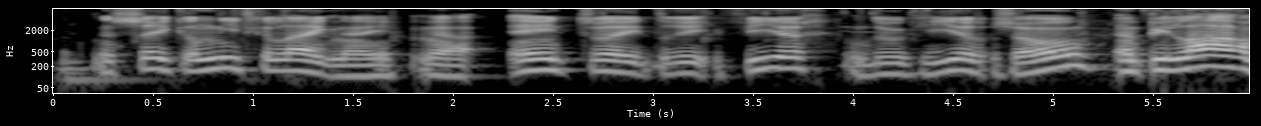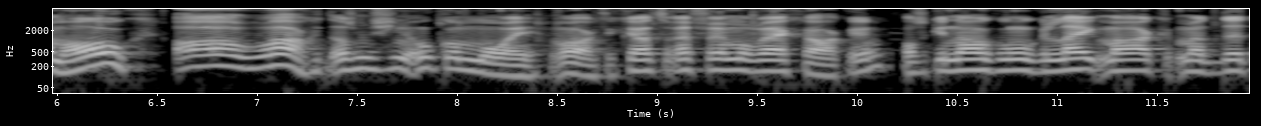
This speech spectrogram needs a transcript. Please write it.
Dat is zeker niet gelijk, nee. Ja, 1, 2, 3, 4. Dan doe ik hier zo. Een pilaar omhoog. Oh, wacht. Dat is misschien ook wel mooi. Wacht, ik ga het er even helemaal weghakken. Als ik het nou gewoon gelijk maak met dit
